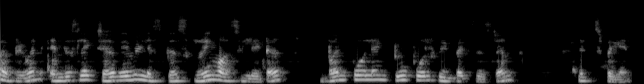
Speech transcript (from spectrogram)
everyone, in this lecture we will discuss ring oscillator, one pole and two pole feedback system. Let's begin.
